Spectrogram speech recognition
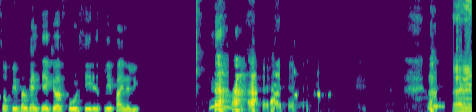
so people can take your food seriously finally I mean,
